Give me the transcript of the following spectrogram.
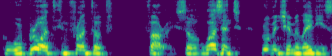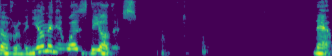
who were brought in front of Pharaoh. So it wasn't Reuven, Shimon, Levi, Yisachar, and Yemen, it was the others. Now,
